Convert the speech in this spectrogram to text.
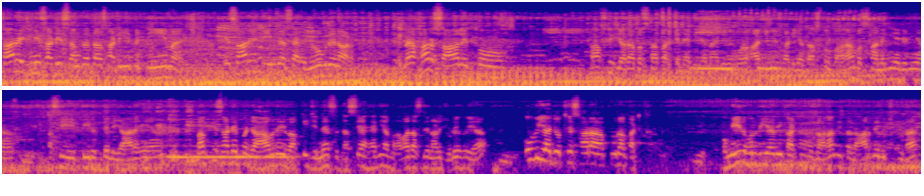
ਸਾਰੇ ਜਿੰਨੀ ਸਾਡੀ ਸੰਗਤ ਆ, ਸਾਡੀ ਇੱਕ ਟੀਮ ਹੈ ਇਹ ਸਾਰੀ ਟੀਮ ਦੇ ਸਹਿਯੋਗ ਦੇ ਨਾਲ ਮੈਂ ਹਰ ਸਾਲ ਇੱਥੋਂ ਕਾਫੀ ਜ਼ਿਆਦਾ ਬੱਸਾਂ ਭਰ ਕੇ ਲੈ ਕੇ ਜਾਂਦਾ। ਜਿਵੇਂ ਹੁਣ ਅੱਜ ਵੀ ਸਾਡੀਆਂ 10 ਤੋਂ 12 ਬੱਸਾਂ ਨੇਗੀਆਂ ਜਿਹੜੀਆਂ ਅਸੀਂ ਤੀਰਥ ਤੇ ਲਿਜਾ ਰਹੇ ਹਾਂ। ਬਾਕੀ ਸਾਡੇ ਪੰਜਾਬ ਦੇ ਬਾਕੀ ਜਿੰਨੇ ਸਦੱਸਿਆ ਹੈਗੇ ਆ ਬਾਬਾ ਦਸ ਦੇ ਨਾਲ ਜੁੜੇ ਹੋਏ ਆ, ਉਹ ਵੀ ਅੱਜ ਉੱਥੇ ਸਾਰਾ ਪੂਰਾ ਇਕੱਠ ਕਰਨਗੇ ਉਮੀਦ ਹੁੰਦੀ ਹੈ ਵੀ ਇਕੱਠ ਹਜ਼ਾਰਾਂ ਦੀ ਤਾਦਾਦ ਦੇ ਵਿੱਚ ਹੁੰਦਾ ਹੈ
